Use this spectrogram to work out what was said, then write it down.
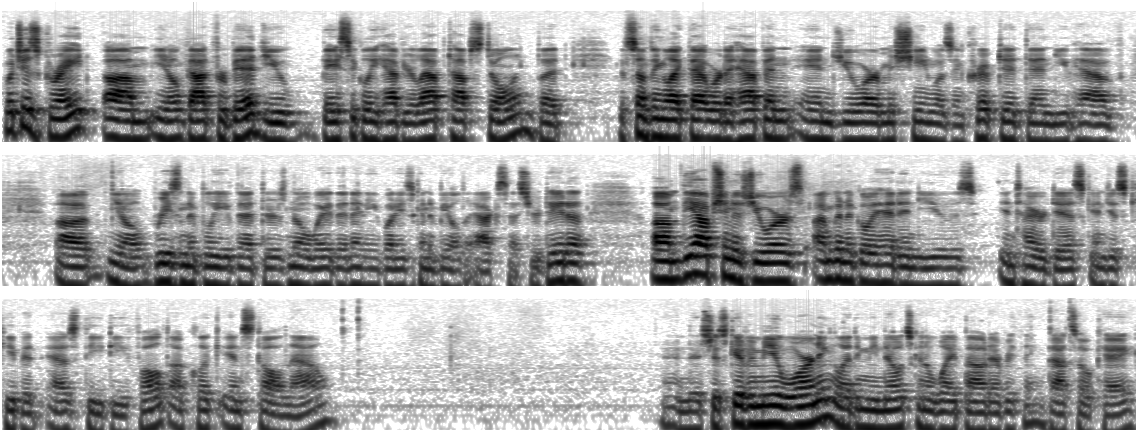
which is great. Um, you know, God forbid you basically have your laptop stolen, but if something like that were to happen and your machine was encrypted, then you have uh, you know, reason to believe that there's no way that anybody's going to be able to access your data. Um, the option is yours. I'm going to go ahead and use entire disk and just keep it as the default. I'll click install now. And it's just giving me a warning, letting me know it's going to wipe out everything. That's okay.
